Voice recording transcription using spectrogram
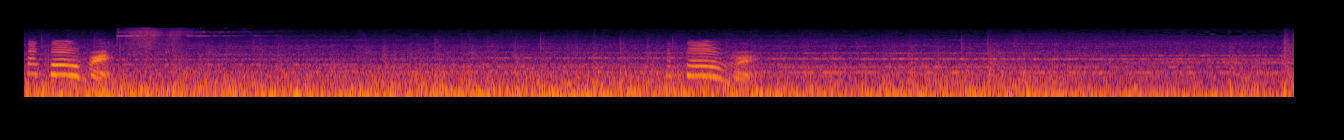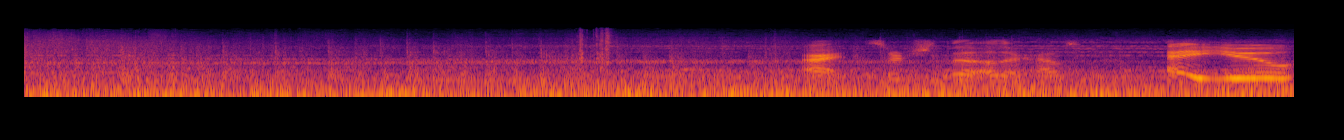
Hop over it. Hop over it. Alright, search the other house. Hey, you!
